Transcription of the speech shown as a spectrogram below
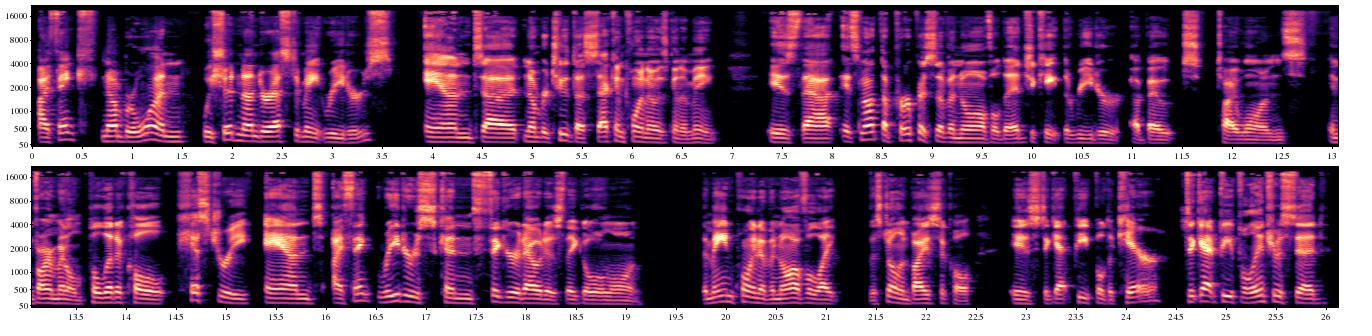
I think number one, we shouldn't underestimate readers. And uh, number two, the second point I was going to make is that it's not the purpose of a novel to educate the reader about Taiwan's environmental and political history. And I think readers can figure it out as they go along the main point of a novel like The Stolen Bicycle is to get people to care, to get people interested,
